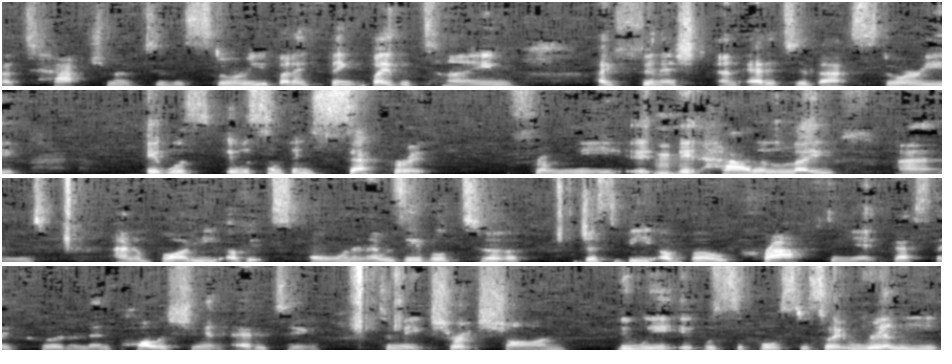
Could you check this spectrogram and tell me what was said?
attachment to the story, but I think by the time I finished and edited that story, it was it was something separate from me. It mm-hmm. it had a life and and a body of its own, and I was able to just be about crafting it best I could and then polishing and editing to make sure it shone the way it was supposed to. So it really,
